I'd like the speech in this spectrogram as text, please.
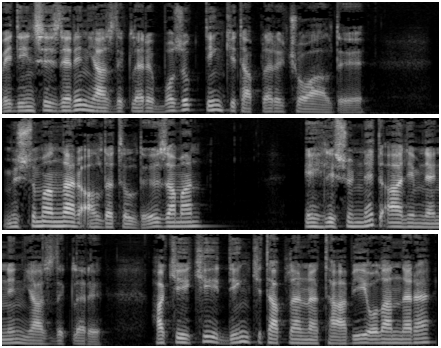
ve dinsizlerin yazdıkları bozuk din kitapları çoğaldığı, Müslümanlar aldatıldığı zaman ehli sünnet alimlerinin yazdıkları hakiki din kitaplarına tabi olanlara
